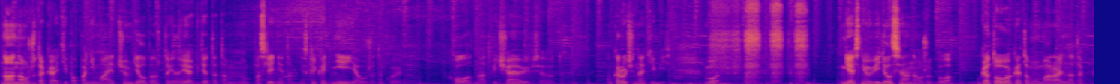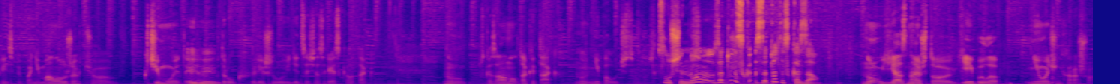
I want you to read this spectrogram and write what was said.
Но она уже такая, типа, понимает, в чем дело, потому что я где-то там, ну, последние там несколько дней я уже такой холодно отвечаю и все. Так. Ну, короче, натебись. Вот. Я с ней увиделся, она уже была готова к этому морально, так, в принципе, понимала уже, чё, к чему это я Мгм. вдруг решил увидеться сейчас резко вот так. Ну, сказала, мол, так и так. Ну, не получится у нас. Слушай, ну Всё, зато, ты, всё. ска- зато ты сказал. Ну, я знаю, что ей было не очень хорошо.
